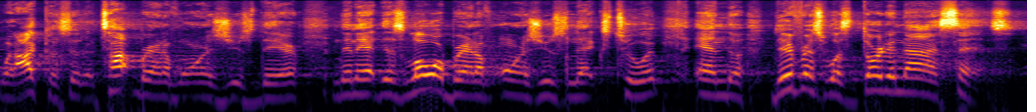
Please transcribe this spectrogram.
what I consider the top brand of orange juice there, and then they had this lower brand of orange juice next to it, and the difference was 39 cents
